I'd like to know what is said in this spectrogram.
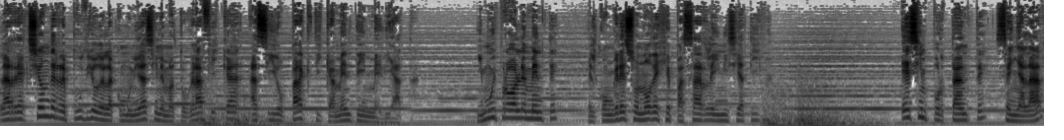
la reacción de repudio de la comunidad cinematográfica ha sido prácticamente inmediata y muy probablemente el Congreso no deje pasar la iniciativa. Es importante señalar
